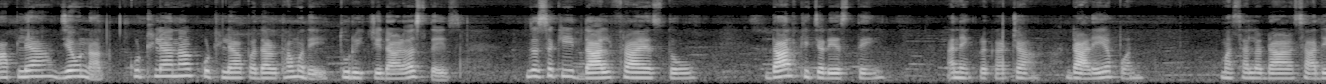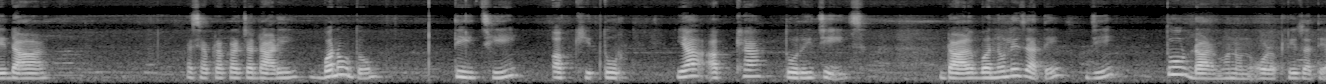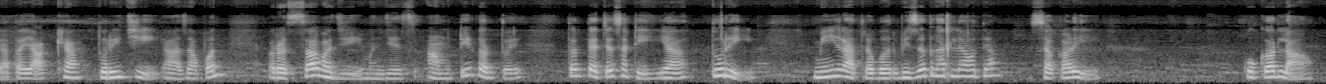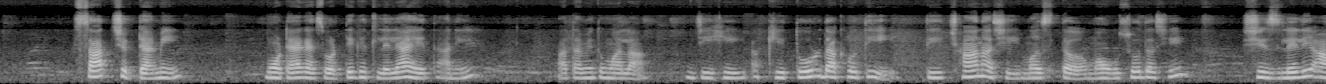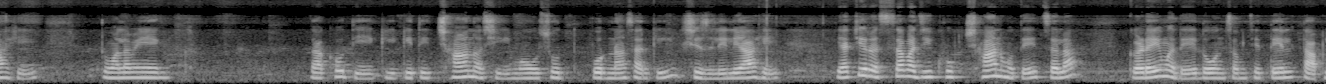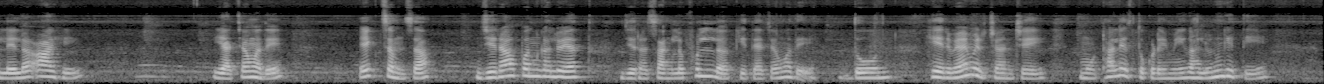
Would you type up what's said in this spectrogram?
आपल्या जेवणात कुठल्या ना कुठल्या पदार्थामध्ये तुरीची डाळ असतेच. जसं की दाल फ्राय असतो दाल खिचडी असते अनेक प्रकारच्या डाळी आपण मसाला डाळ साधी डाळ अशा प्रकारच्या डाळी बनवतो. तीच ही अख्खी तूर. या अख्ख्या तुरीचीच डाळ बनवली जाते जी तूर डाळ म्हणून ओळखली जाते. आता या अख्ख्या तुरीची आज आपण रस्सा भाजी म्हणजेच आमटी करतो आहे तर त्याच्यासाठी या तुरी मी रात्रभर भिजत घातल्या होत्या. सकाळी कुकरला सात शिट्ट्या मी मोठ्या गॅसवरती घेतलेल्या आहेत आणि आता मी तुम्हाला जी ही अख्खी तूर दाखवती ती छान अशी मस्त मऊसूद अशी शिजलेली आहे. तुम्हाला मी एक दाखवते की किती छान अशी मऊसूद पुरणासारखी शिजलेली आहे. याची रस्साभाजी खूप छान होते. चला कढईमध्ये दोन चमचे तेल तापलेलं आहे. याच्यामध्ये एक चमचा जिरा आपण घालूयात. जिरा चांगलं फुललं की त्याच्यामध्ये दोन हिरव्या मिरच्यांचे मोठालेच तुकडे मी घालून घेते.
